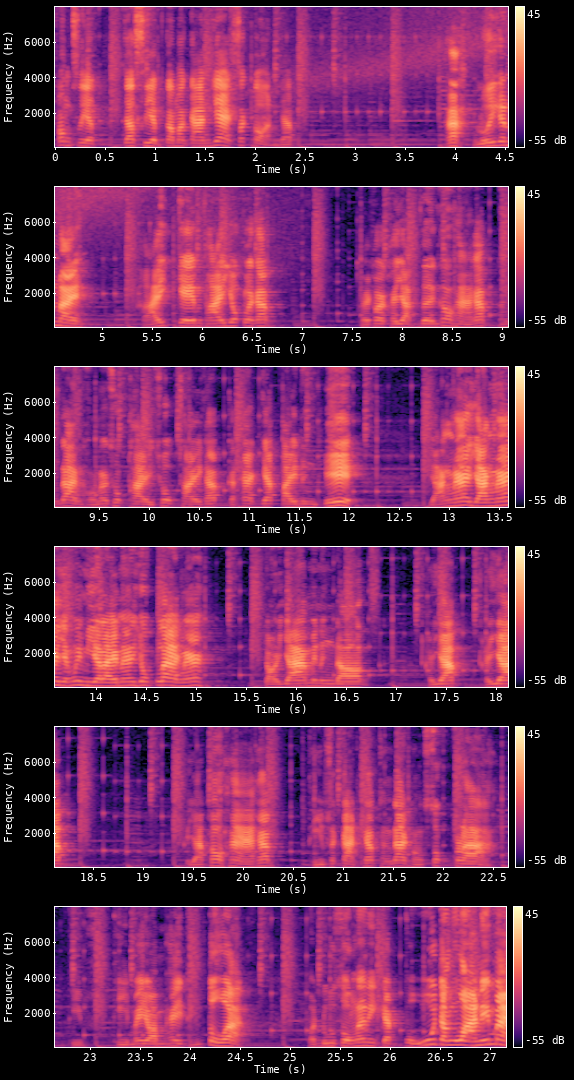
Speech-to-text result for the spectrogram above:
ช่องเสียบ จะเสียบกรรมการแยกซะก่อนครับ อะลุยกันใหม่ท้ายเกมท้ายยกแล้วครับค่อยๆขยับเดินเข้าหาครับทางด้านของนักชกไทยโชคชัยครับกระแทกยับไปหนึ่งทียังนะยังนะยังไม่มีอะไรนะ ยกแรกนะจ่อยางไปหนึ่งดอก ขยับขยับ ขยับเข้าหาครับทีมสกัดครับทางด้านของซกราทีมทีมไม่ยอมให้ถึงตัวพอดูทรงแล้วนี่แกโอ้โหจังหวะนี้แม่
